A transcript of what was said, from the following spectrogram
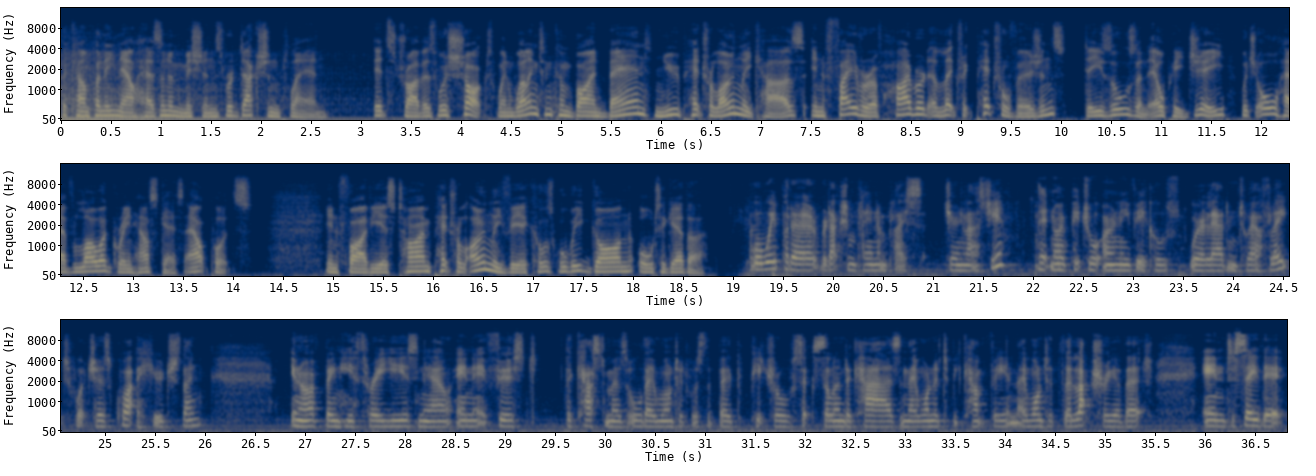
The company now has an emissions reduction plan. Its drivers were shocked when Wellington Combined banned new petrol only cars in favour of hybrid electric petrol versions, diesels, and LPG, which all have lower greenhouse gas outputs. In five years' time, petrol only vehicles will be gone altogether. Well, we put a reduction plan in place June last year that no petrol only vehicles were allowed into our fleet, which is quite a huge thing. You know, I've been here three years now, and at first, the customers all they wanted was the big petrol six cylinder cars and they wanted to be comfy and they wanted the luxury of it. And to see that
